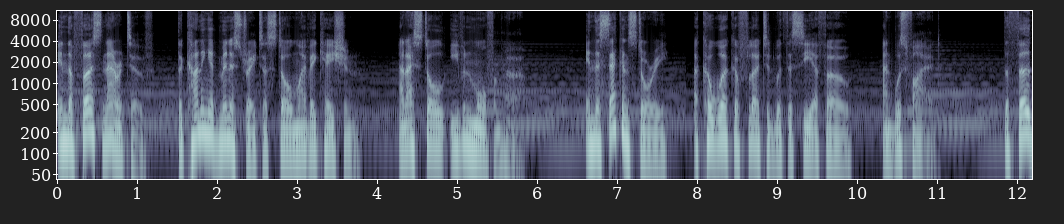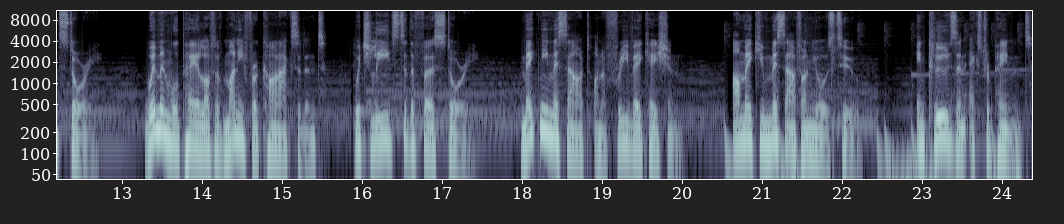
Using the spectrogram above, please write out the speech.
In the first narrative, the cunning administrator stole my vacation, and I stole even more from her. In the second story, a co-worker flirted with the CFO and was fired. The third story, women will pay a lot of money for a car accident, which leads to the first story. Make me miss out on a free vacation. I'll make you miss out on yours too. Includes an extra payment.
